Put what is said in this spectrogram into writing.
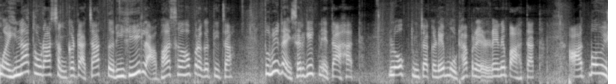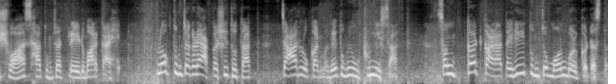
महिना थोडा संकटाचा तरीही लाभासह प्रगतीचा. तुम्ही नैसर्गिक नेता आहात. लोक तुमच्याकडे मोठ्या प्रेरणेने पाहतात. आत्मविश्वास हा तुमचा ट्रेडमार्क आहे. लोक तुमच्याकडे आकर्षित होतात. चार लोकांमध्ये तुम्ही उठून दिसतात संकट काळातही तुमचं मन बळकट असतं.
